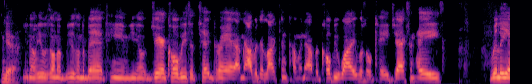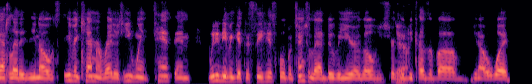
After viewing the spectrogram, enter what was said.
Yeah. You know, he was on a he was on a bad team. You know, Jarrett Culver's a tech grad. I mean, I really liked him coming out, but Coby White was okay. Jaxson Hayes, really athletic. You know, even Cameron Reddish, he went tenth, and we didn't even get to see his full potential at Duke a year ago, strictly yeah. because of uh, you know, what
